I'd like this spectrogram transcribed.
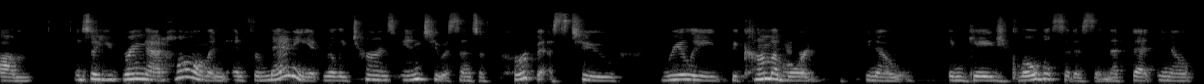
Um, and so you bring that home and, and for many it really turns into a sense of purpose to really become a more you know engaged global citizen that that you know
